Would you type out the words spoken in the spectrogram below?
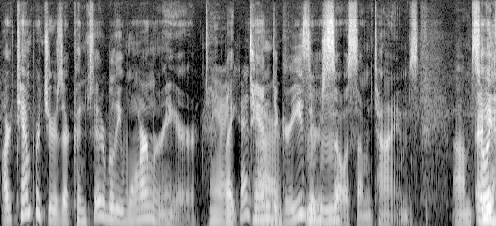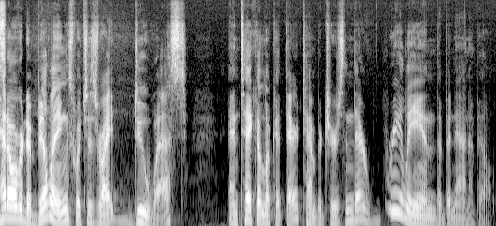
our temperatures are considerably warmer here, Yeah, like 10 are. degrees or so sometimes. Um, so and you head over to Billings, which is right due west, and take a look at their temperatures, and they're really in the banana belt.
